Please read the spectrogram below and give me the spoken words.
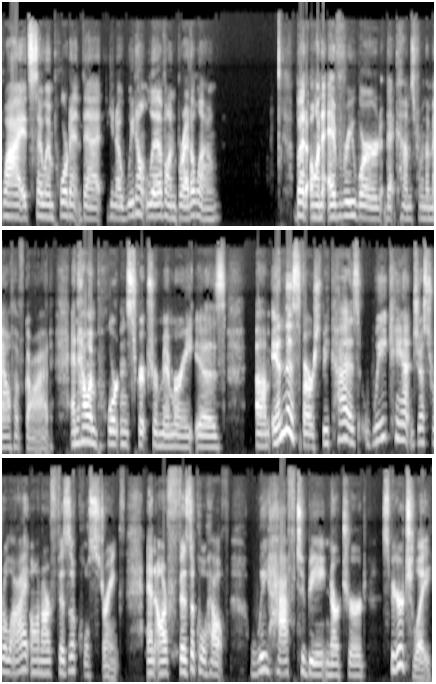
why it's so important that, you know, we don't live on bread alone, but on every word that comes from the mouth of God and how important scripture memory is um, in this verse because we can't just rely on our physical strength and our physical health. We have to be nurtured spiritually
